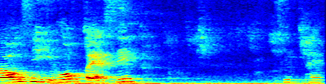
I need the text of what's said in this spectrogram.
สองสี่หกแปดสิบสิบแพ็ค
